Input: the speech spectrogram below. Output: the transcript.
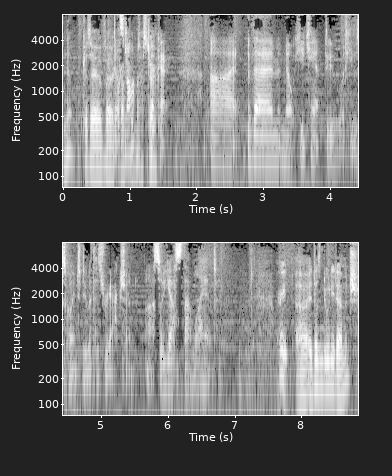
No, because I have a It does not. master. Okay. Uh, then no, he can't do what he was going to do with his reaction. Uh, so yes, that will hit. All right, uh, it doesn't do any damage,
